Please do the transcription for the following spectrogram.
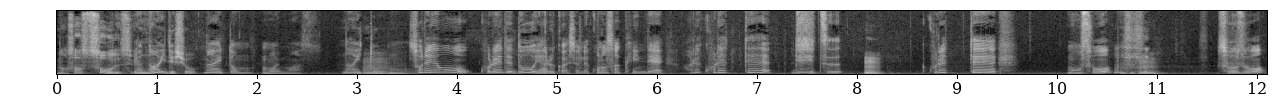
なさそうですいやよないでしょ。ないと思います。ないと思う、それをこれでどうやるかですよね。この作品であれこれって事実？うん。これって妄想？うん。想像？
